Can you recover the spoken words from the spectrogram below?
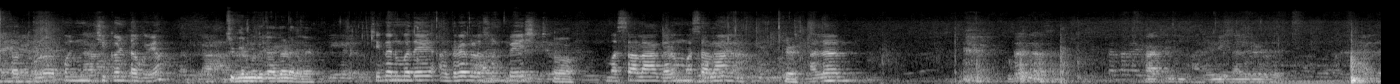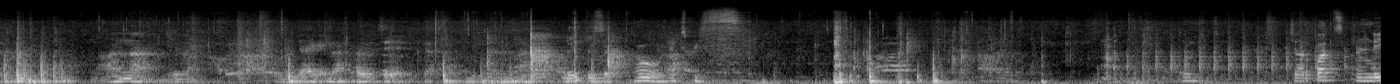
आता थोडं आपण चिकन टाकूया. चिकनमध्ये काय काय टाकलंय? चिकनमध्ये अद्रक लसूण पेस्ट हा. मसाला गरम मसाला ओके. हळद. लेग पीस आहे. हो एक पीस चार पाच अंडी.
